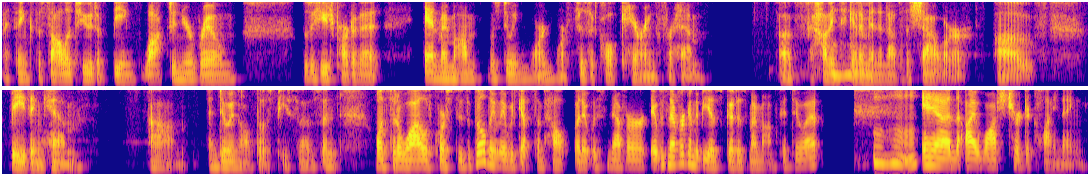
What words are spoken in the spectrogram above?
I think the solitude of being locked in your room was a huge part of it. And my mom was doing more and more physical caring for him of having to get him Mhm. in and out of the shower of bathing him um, and doing all of those pieces. And once in a while of course through the building they would get some help but it was never it was never going to be as good as my mom could do it. Mhm. and i watched her declining.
